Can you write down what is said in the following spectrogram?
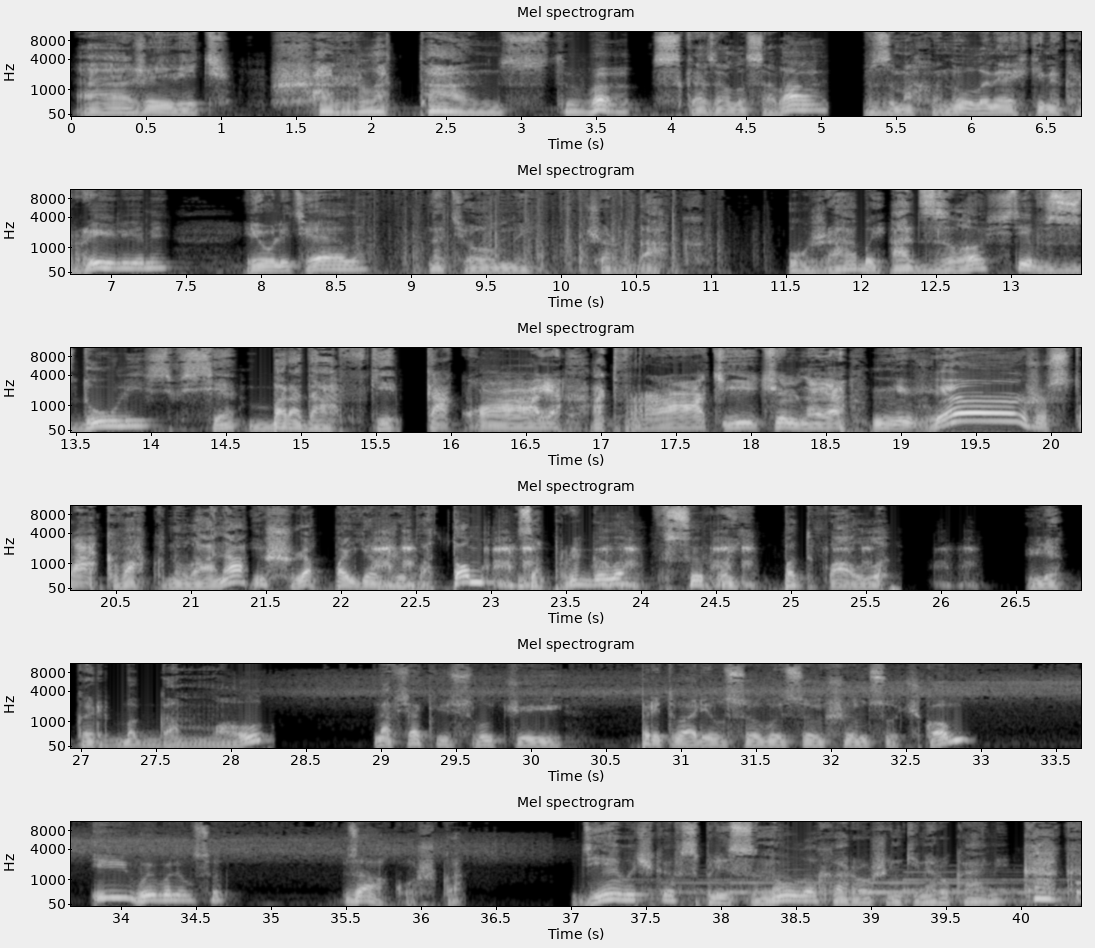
оживить. «Шарлатанство!» — сказала сова, взмахнула мягкими крыльями и улетела на темный чердак. У жабы от злости вздулись все бородавки. «Какое отвратительное невежество!» — квакнула она и, шлепая животом, запрыгала в сырой подвал. Лекарь-богомол на всякий случай притворился высохшим сучком и вывалился за окошко. Девочка всплеснула хорошенькими руками. «Как?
